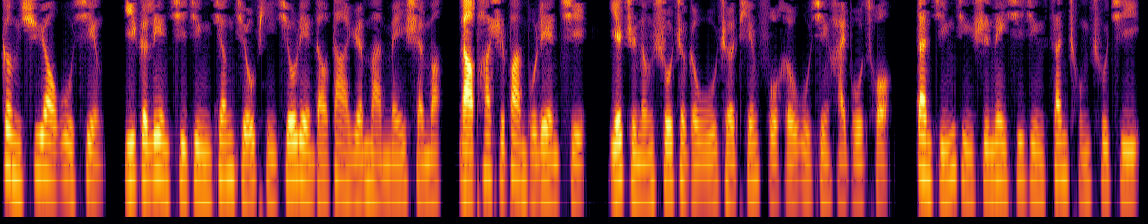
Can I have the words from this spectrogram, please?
更需要悟性。一个炼气境将九品修炼到大圆满没什么，哪怕是半步炼气。也只能说这个武者天赋和悟性还不错，但仅仅是内息境三重初期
